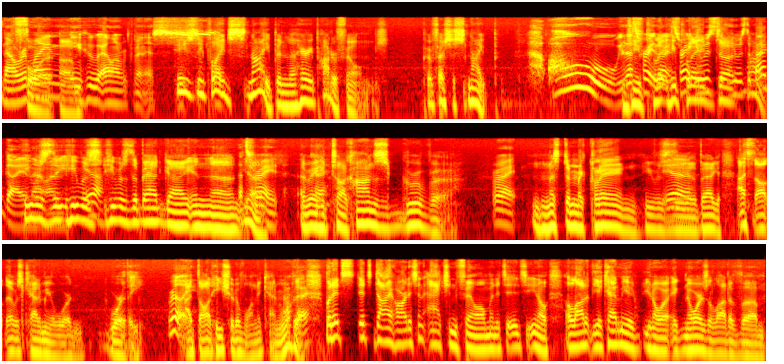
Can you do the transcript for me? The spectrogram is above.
Now for, remind um, me who Alan Rickman is. He's, he played Snape in the Harry Potter films. Professor Snape. Oh, that's right. play- that's he right. he was the, he uh, was the right. bad guy. He was the one. he was Yeah. he was the bad guy in. Uh, That's yeah, right. The way he Okay. talked, Hans Gruber, right. Mr. McClane. He was Yeah. the bad guy. I thought that was Academy Award worthy. Really? I thought he should have won the Academy Award Okay. But it's it's Die Hard. It's an action film, and it's it's you know a lot of the Academy you know ignores a lot of um,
